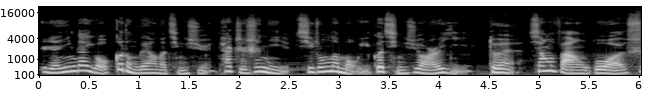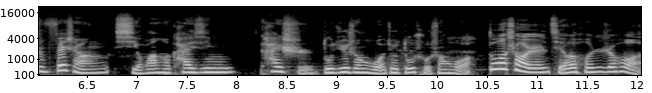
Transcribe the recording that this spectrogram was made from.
人应该有各种各样的情绪，它只是你其中的某一个情绪而已。对，相反，我是非常喜欢和开心开始独居生活，就独处生活。多少人结了婚之后，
